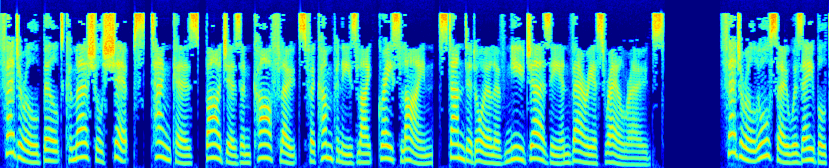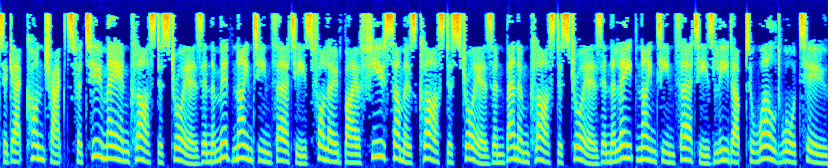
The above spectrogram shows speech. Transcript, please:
Federal built commercial ships, tankers, barges and car floats for companies like Grace Line, Standard Oil of New Jersey and various railroads. Federal also was able to get contracts for two Mahan-class destroyers in the mid-1930s followed by a few Somers-class destroyers and Benham-class destroyers in the late 1930s lead up to World War II.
